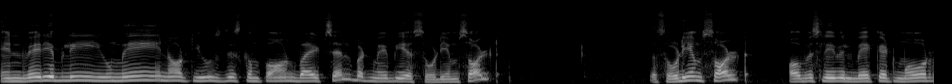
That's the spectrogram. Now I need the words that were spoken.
Invariably, you may not use this compound by itself, but maybe a sodium salt. The sodium salt obviously will make it more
